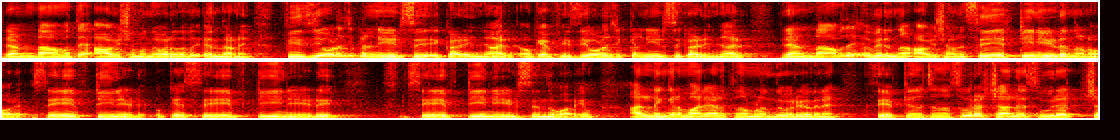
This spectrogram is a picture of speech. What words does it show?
രണ്ടാമത്തെ ആവശ്യം എന്ന് പറയുന്നത് എന്താണ്? ഫിസിയോളജിക്കൽ നീഡ്സ് കഴിഞ്ഞാൽ ഓക്കെ ഫിസിയോളജിക്കൽ നീഡ്സ് കഴിഞ്ഞാൽ രണ്ടാമത് വരുന്ന ആവശ്യമാണ് സേഫ്റ്റി നീഡ് എന്നാണ് പറയുക. Safety need okay safety need safety needs എന്ന് പറയും. അല്ലെങ്കിൽ മലയാളത്തിൽ നമ്മൾ എന്ത് പറയും അതിനെ? സേഫ്റ്റി എന്ന് വെച്ചാൽ സുരക്ഷ അല്ലേ? സുരക്ഷ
